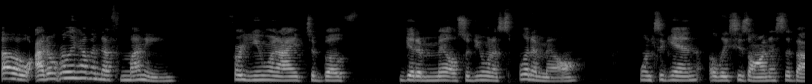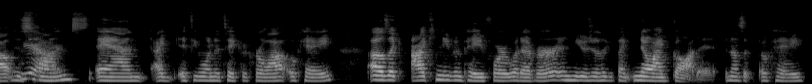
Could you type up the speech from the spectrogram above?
"Oh, I don't really have enough money for you and I to both get a meal. So do you want to split a meal?" Once again, Alicia's honest about his Yeah. funds, and I, if you want to take a girl out, okay. I was like, I can even pay for it, whatever. And he was just like, like, no, I got it. And I was like, okay.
